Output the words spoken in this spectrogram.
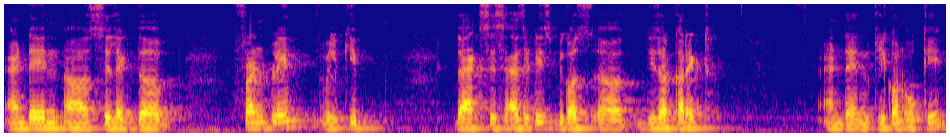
And then uh, select the front plane will keep the axis as it is because uh, these are correct. And then click on ok.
